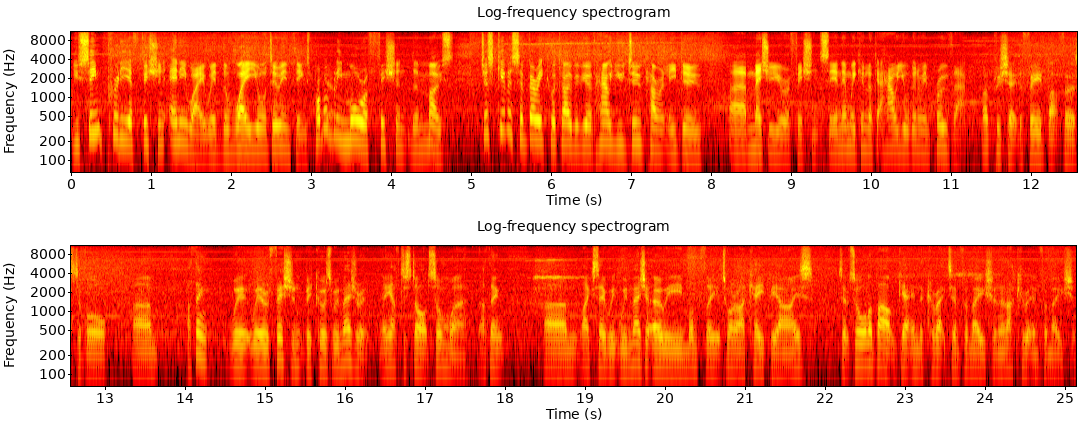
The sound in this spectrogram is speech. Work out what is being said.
you seem pretty efficient anyway with the way you're doing things, probably yeah. more efficient than most. Just give us a very quick overview of how you do currently do uh, measure your efficiency, and then we can look at how you're going to improve that. I appreciate the feedback, first of all. Um, I think we're, we're, efficient because we measure it, and you have to start somewhere. I think, um, like I say, we, we measure OEE monthly, it's one of our KPIs, so it's all about getting the correct information and accurate information.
